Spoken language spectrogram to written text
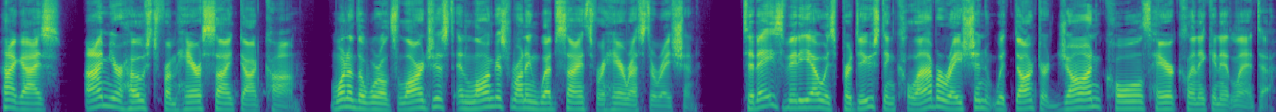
Hi, guys. I'm your host from hairsite.com, one of the world's largest and longest running websites for hair restoration. Today's video is produced in collaboration with Dr. John Cole's Hair Clinic in Atlanta,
